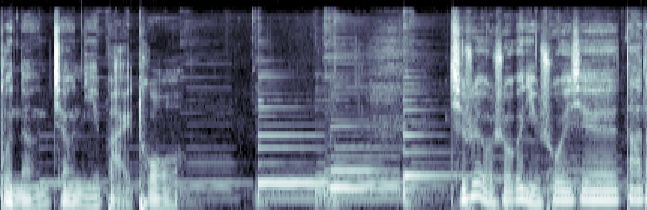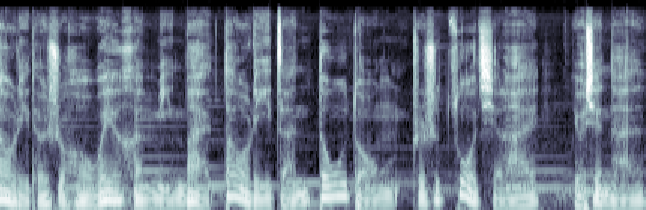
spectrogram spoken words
不能将你摆脱。其实有时候跟你说一些大道理的时候，我也很明白，道理咱都懂，只是做起来有些难，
